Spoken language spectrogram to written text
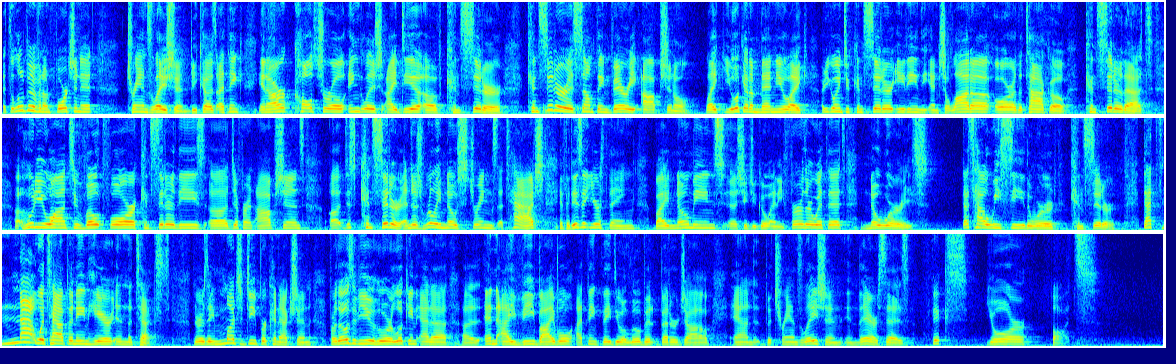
It's a little bit of an unfortunate translation because I think in our cultural English idea of consider, Consider is something very optional. Like you look at a menu, like, are you going to consider eating the enchilada or the taco? Consider that. Uh, who do you want to vote for? Consider these uh, different options. Uh, just consider, and there's really no strings attached. If it isn't your thing, by no means uh, should you go any further with it. No worries. That's how we see the word consider. That's not what's happening here in the text. There is a much deeper connection. For those of you who are looking at a, a NIV Bible, I think they do a little bit better job. And the translation in there says, fix your thoughts.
